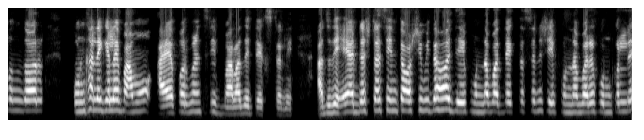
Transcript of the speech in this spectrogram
সুন্দর কোনখানে গেলে পামো? আয়া পড়বেন শ্রী বালাদি টেক্সটাইলে আর যদি অ্যাড্রেসটা চিনতে অসুবিধা হয় যে ফোন নাম্বার দেখতেছেন সেই ফোন নাম্বারে ফোন করলে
